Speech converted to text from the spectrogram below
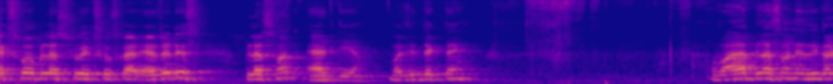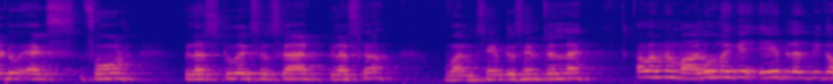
X four plus two X square as it is plus one add किया। मजीद देखते हैं। Y plus one is equal to X four plus two X square plus का वन सेम टू सेम चल रहा है। अब हमें मालूम है कि ए प्लस बी का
